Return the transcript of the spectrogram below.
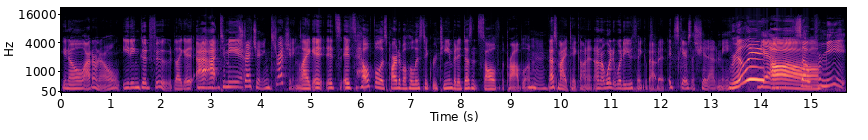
you know, I don't know, eating good food. Like it, I, I, mm-hmm. to me, stretching. stretching like it, it's it's helpful as part of a holistic routine but it doesn't solve the problem mm-hmm. that's my take on it i don't know what, what do you think about it It scares the shit out of me. really Yeah. oh. So for me,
